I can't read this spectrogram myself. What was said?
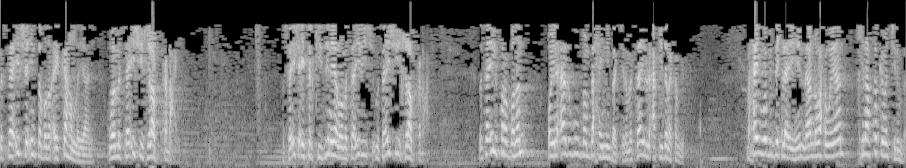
masaa-isha inta badan ay ka hadlayaan waa masaa-ishii khilaafku ka dhacay. Masaaisha ay tarkiizinayaan waa masaa-ishii khilaafku ka dhacay. Masaa'il fara badan oyna aada ugu banbaxaynin baa jira masaa'ilulcaqiidana ka mid. Maxay uga bidix leanna waxa weeyaan khilaafba kama jirinba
